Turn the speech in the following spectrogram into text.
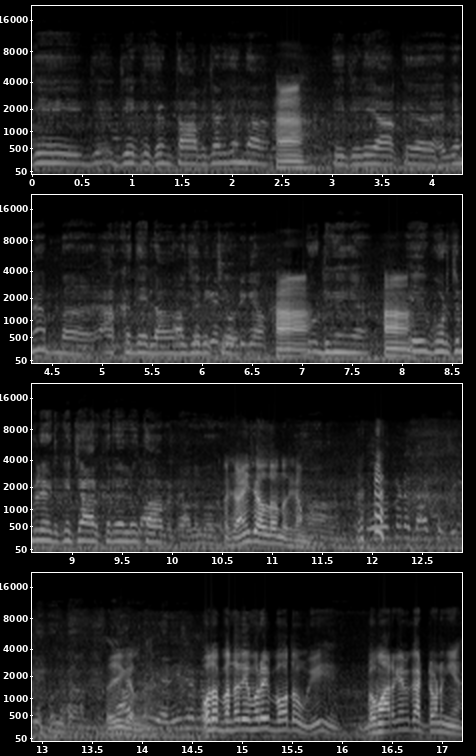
ਜੇ ਜੇ- ਜੇ ਕਿਸੇ ਨੂੰ ਤਾਪ ਚੜ ਜਾਂਦਾ ਹਾਂ। ਤੇ ਜਿਹੜੇ ਆ ਕੇ ਹੈਗੇ ਨਾ ਅੱਖ ਦੇ ਲੌਂਗ ਜੇ ਵਿੱਚ ਰੋਟੀਆਂ ਹਾਂ। ਗੋਡੀਆਂ ਹੀ ਆ। ਹਾਂ। ਇਹ ਗੁੜ ਚ ਬਲੇਡ ਕੇ ਚਾਰ ਕਰੇ ਲੋ ਤਾਪ। ਲੈ ਲਓ। ਅੱਛਾ ਹੀ ਚੱਲਦਾ ਹੁੰਦਾ ਸੀ ਕੰਮ। ਉਹ ਕਿਹੜੇ ਡਾਕਟਰ ਸੀਗੇ? ਸਹੀ ਗੱਲ ਹੈ। ਉਦੋਂ ਬੰਦੇ ਦੀ ਉਮਰ ਵੀ ਬਹੁਤ ਹੋਊਗੀ। ਬਿਮਾਰੀਆਂ ਵੀ ਘੱਟ ਹੋਣਗੀਆਂ।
